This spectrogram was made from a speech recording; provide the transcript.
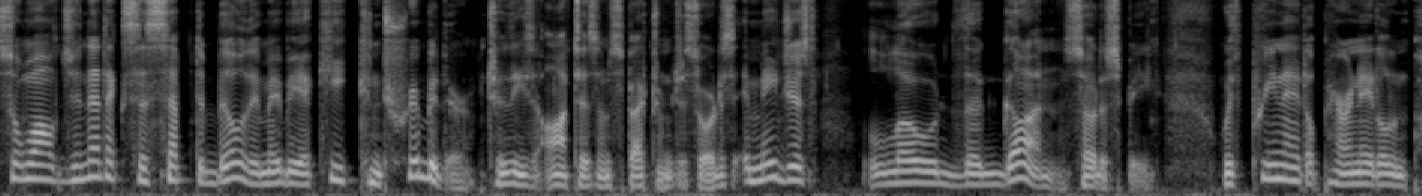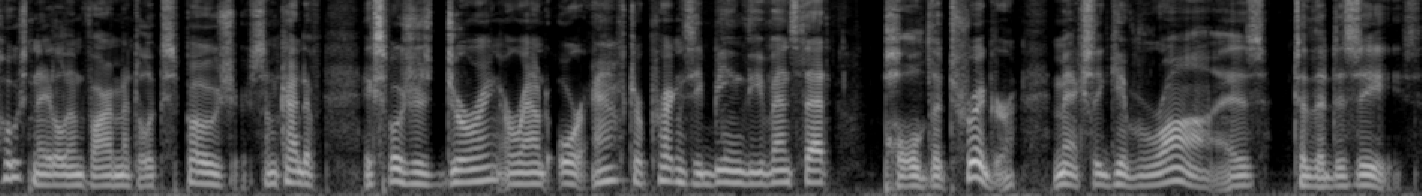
So while genetic susceptibility may be a key contributor to these autism spectrum disorders, it may just load the gun, so to speak, with prenatal, perinatal, and postnatal environmental exposure, some kind of exposures during, around, or after pregnancy being the events that pull the trigger and may actually give rise to the disease.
